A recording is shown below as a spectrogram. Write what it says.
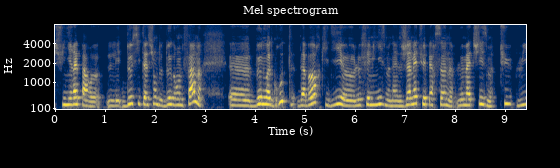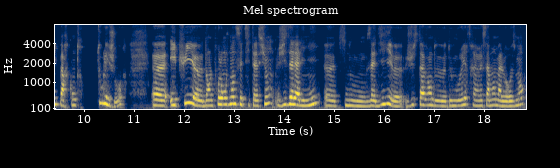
Je finirai par euh, les deux citations de deux grandes femmes. Euh, Benoît de Groot, d'abord, qui dit euh, Le féminisme n'a jamais tué personne, le machisme tue, lui, par contre, tous les jours. Euh, et puis, euh, dans le prolongement de cette citation, Gisèle Halimi, euh, qui nous a dit, juste avant de, mourir très récemment malheureusement,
